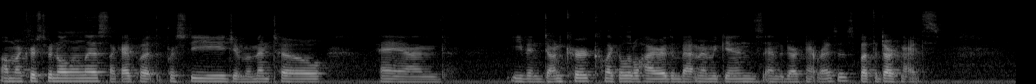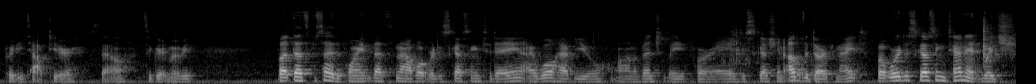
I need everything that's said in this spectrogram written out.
on my Christopher Nolan list. Like I put The Prestige and Memento, and even Dunkirk like a little higher than Batman Begins and The Dark Knight Rises. But The Dark Knight's pretty top tier, so it's a great movie. But that's beside the point. That's not what we're discussing today. I will have you on eventually for a discussion of The Dark Knight, but we're discussing Tenet, which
